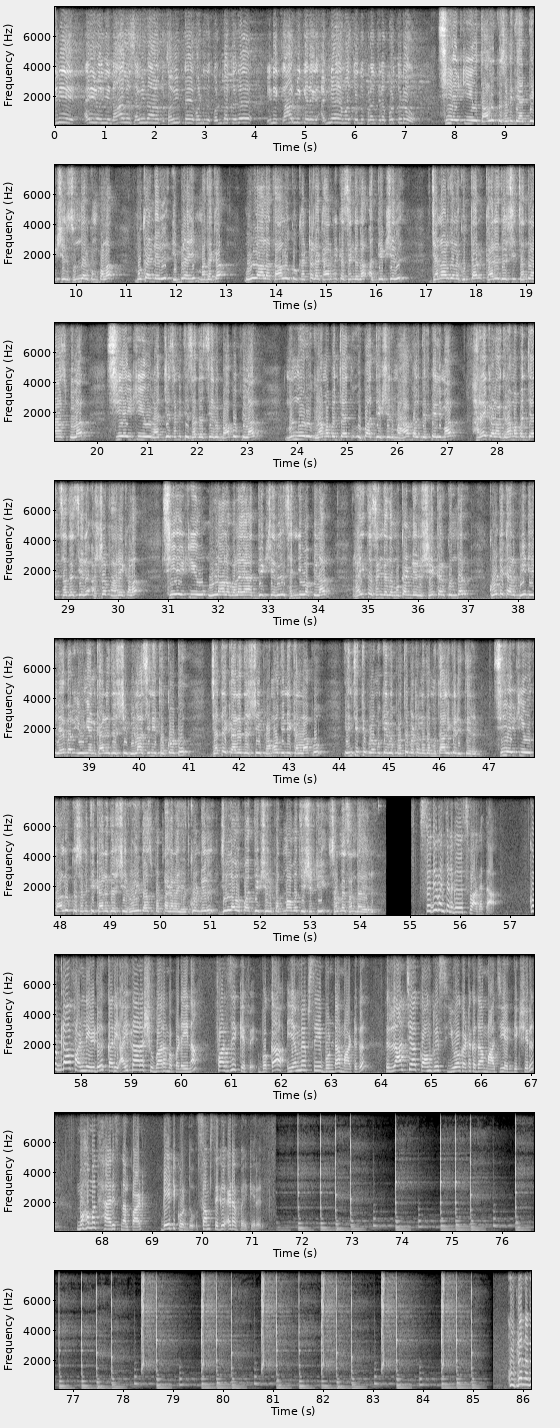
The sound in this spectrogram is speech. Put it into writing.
ಇನಿ ಐದು ನಾಲ್ಕು ನಾಲು ಸಂವಿಧಾನ ಸಂಹಿತೆ ಬಂದು ಕೊಂಡ್ಬರ್ತದೆ. ಇನಿ ಕಾರ್ಮಿಕರಿಗೆ ಅನ್ಯಾಯ ಮಲ್ತೊಂದು ಪುರಂಚಿನ ಪೊರ್ತುಡು. ಸಿಐಟಿಯು ತಾಲೂಕು ಸಮಿತಿ ಅಧ್ಯಕ್ಷರು ಸುಂದರ್ ಕುಂಪಲ, ಮುಖಂಡರು ಇಬ್ರಾಹಿಂ ಮದಕ, ಉಳ್ಳಾಲ ತಾಲೂಕು ಕಟ್ಟಡ ಕಾರ್ಮಿಕ ಸಂಘದ ಅಧ್ಯಕ್ಷರು ಜನಾರ್ದನ ಕುತ್ತಾರ್, ಕಾರ್ಯದರ್ಶಿ ಚಂದ್ರಹಾಸ್ ಪಿಲಾರ್, ಸಿಐಟಿಯು ರಾಜ್ಯ ಸಮಿತಿ ಸದಸ್ಯರು ಬಾಬು ಪಿಲಾರ್, ಮುನ್ನೂರು ಗ್ರಾಮ ಪಂಚಾಯತ್ ಉಪಾಧ್ಯಕ್ಷರು ಮಹಾಬಲ್ ದೆಪ್ಪೇಲಿಮಾರ್, ಹರೇಕಳ ಗ್ರಾಮ ಪಂಚಾಯತ್ ಸದಸ್ಯರು ಅಶ್ರಫ್ ಹರೇಕಳ ಸಿಐಟಿಯು ಉಳ್ಳಾಲ ವಲಯ ಅಧ್ಯಕ್ಷರು ಸಂಜೀವ ಪಿಲಾರ್ ರೈತ ಸಂಘದ ಮುಖಂಡರು ಶೇಖರ್ ಕುಂದರ್ ಕೋಟೆಕಾರ್ ಬಿಡಿ ಲೇಬರ್ ಯೂನಿಯನ್ ಕಾರ್ಯದರ್ಶಿ ವಿಲಾಸಿನಿ ತೊಕ್ಕೋಟು, ಜತೆ ಕಾರ್ಯದರ್ಶಿ ಪ್ರಮೋದಿನಿ ಕಲ್ಲಾಪು, ಇಂಚಿತ್ತಿ ಪ್ರಮುಖರು ಪ್ರತಿಭಟನದ ಮುತಾಲಿಕೆಡಿತ್ತೇರು ಸಿಐಟಿಯು ತಾಲೂಕು ಸಮಿತಿ ಕಾರ್ಯದರ್ಶಿ ರೋಹಿದಾಸ್ ಭಟ್ನಗರ ಎತ್ಕೊಂಡರು. ಜಿಲ್ಲಾ ಉಪಾಧ್ಯಕ್ಷರು ಪದ್ಮಾವತಿ ಶೆಟ್ಟಿ, ಸೊರ್ಮೆ ಸಂದಾಯರು. ಸುದ್ದಿಗೊಂಚಲಗು ಸ್ವಾಗತ. ಕುಡ್ಲಾ ಫಳ್ನೀಡು ಕರಿ ಐತಾರ ಶುಭಾರಂಭ ಪಡೆಯಿನ ಫರ್ಜಿ ಕೆಫೆ ಬೊಕ್ಕ ಎಂಎಫ್ಸಿ ಬೊಂಡಾ ಮಾಟಗ ರಾಜ್ಯ ಕಾಂಗ್ರೆಸ್ ಯುವ ಘಟಕದ ಮಾಜಿ ಅಧ್ಯಕ್ಷರು ಮೊಹಮ್ಮದ್ ಹ್ಯಾರಿಸ್ ನಲ್ಪಾಡ್ ಭೇಟಿ ಕೊಡ್ದು ಸಂಸ್ಥೆಗೆ ಎಡಬೈಕೆರು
